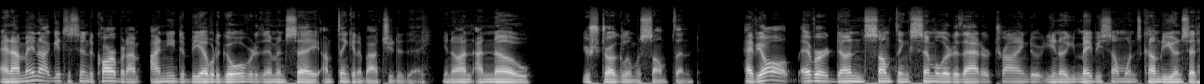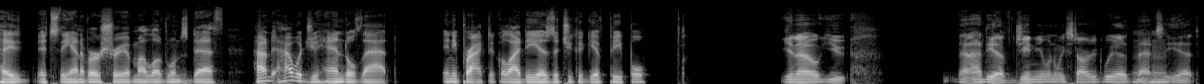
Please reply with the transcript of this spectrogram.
And I may not get to send a card, but I, I need to be able to go over to them and say, I'm thinking about you today. You know, I, I know you're struggling with something. Have y'all ever done something similar to that, or trying to, you know, maybe someone's come to you and said, "Hey, it's the anniversary of my loved one's death." How how would you handle that? Any practical ideas that you could give people? You know, you that idea of genuine we started with, that's Mhm. it.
